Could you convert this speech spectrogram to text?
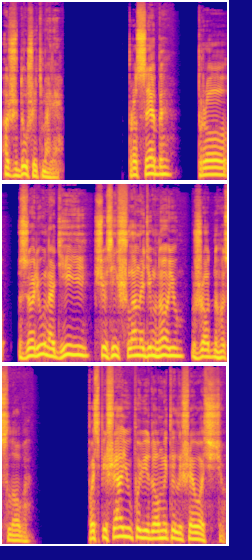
аж душить мене. Про себе, про зорю надії, що зійшла наді мною, жодного слова. Поспішаю повідомити лише ось що.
